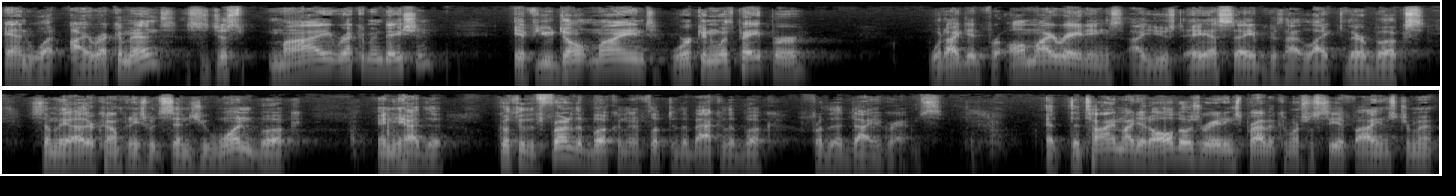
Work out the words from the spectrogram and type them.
And what I recommend, this is just my recommendation. If you don't mind working with paper, what I did for all my ratings, I used ASA because I liked their books. Some of the other companies would send you one book and you had to go through the front of the book and then flip to the back of the book for the diagrams. At the time I did all those ratings, private commercial CFI instrument,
